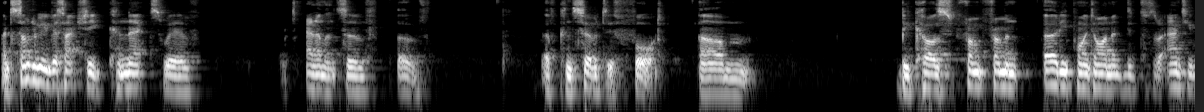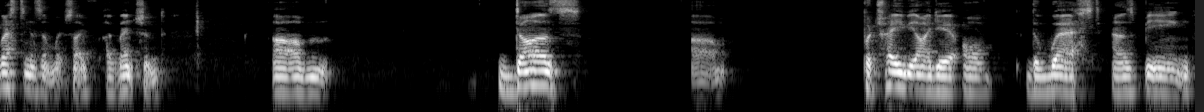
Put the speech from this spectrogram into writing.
And to some degree, this actually connects with elements of of, of conservative thought, um, because from from an early point on, sort of anti-Westernism, which I've, I've mentioned, um, does um, portray the idea of the West as being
